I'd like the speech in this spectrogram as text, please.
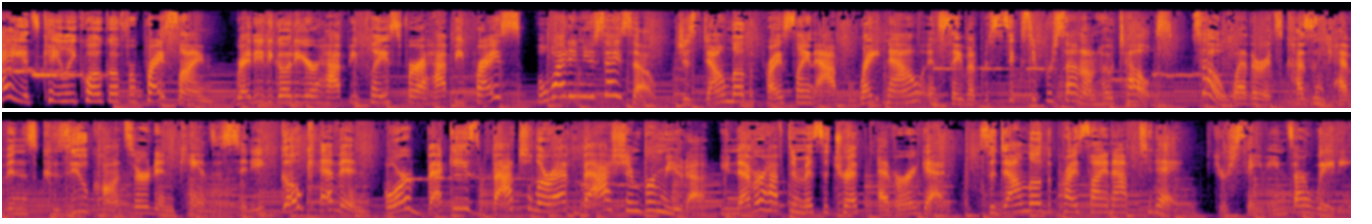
Hey, it's Kaley Cuoco for Priceline. Ready to go to your happy place for a happy price? Well, why didn't you say so? Just download the Priceline app right now and save up to 60% on hotels. So, whether it's Cousin Kevin's Kazoo concert in Kansas City, go Kevin, or Becky's Bachelorette Bash in Bermuda, you never have to miss a trip ever again. So, download the Priceline app today. Your savings are waiting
